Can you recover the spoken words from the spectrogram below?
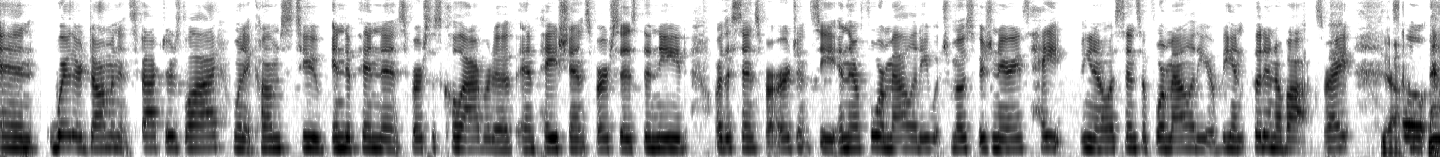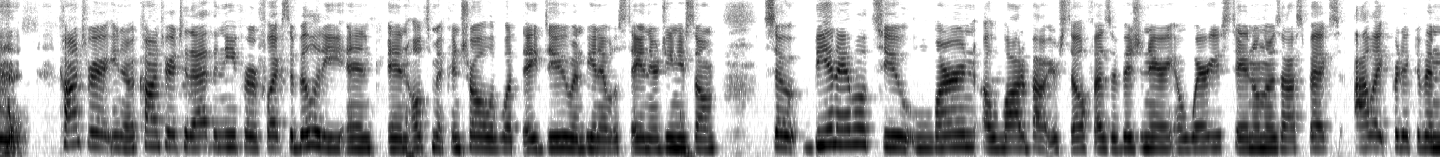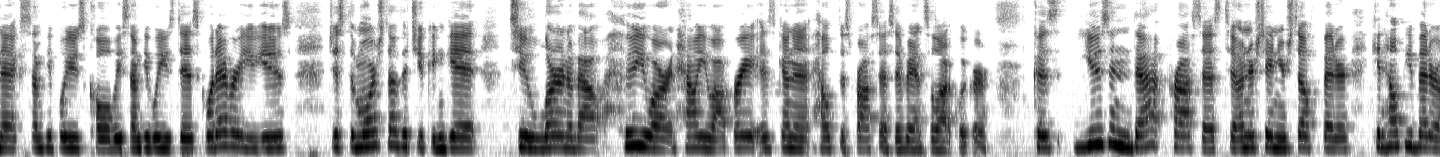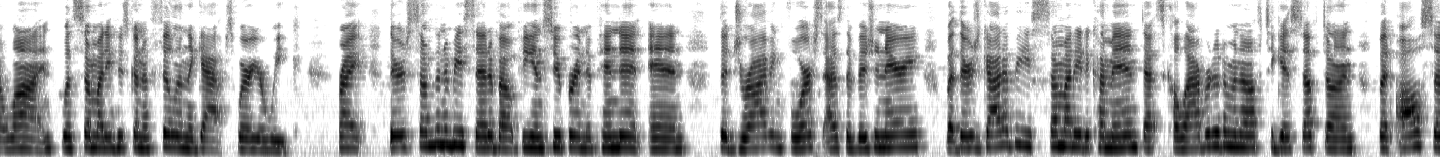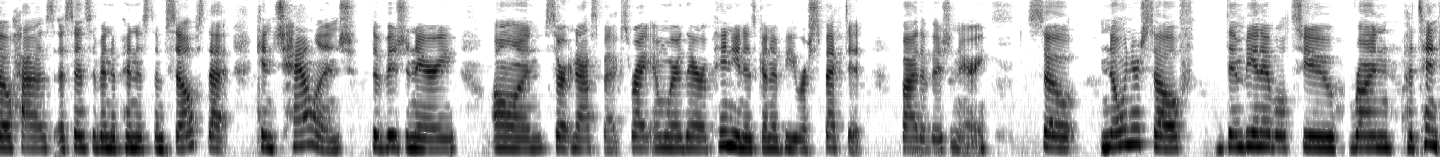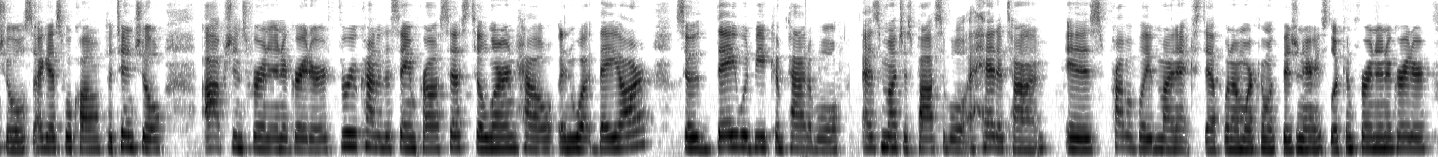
and where their dominance factors lie when it comes to independence versus collaborative and patience versus the need or the sense for urgency and their formality which most visionaries hate you know a sense of formality or being put in a box right Yeah. so contrary you know contrary to that the need for flexibility and and ultimate control of what they do and being able to stay in their genius zone So, being able to learn a lot about yourself as a visionary and where you stand on those aspects. I like predictive index. Some people use Kolbe, some people use DISC, whatever you use. Just the more stuff that you can get to learn about who you are and how you operate is going to help this process advance a lot quicker because using that process to understand yourself better can help you better align with somebody who's going to fill in the gaps where you're weak right? There's something to be said about being super independent and the driving force as the visionary but there's got to be somebody to come in that's collaborative enough to get stuff done but also has a sense of independence themselves that can challenge the visionary on certain aspects right? And where their opinion is going to be respected by the visionary. So knowing yourself, then being able to run potentials, I guess we'll call them potential options for an integrator through kind of the same process to learn how and what they are. So they would be compatible as much as possible ahead of time is probably my next step when I'm working with visionaries looking for an integrator.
